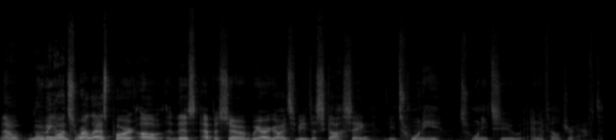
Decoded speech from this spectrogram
Now, moving on to our last part of this episode, we are going to be discussing the 2022 NFL Draft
